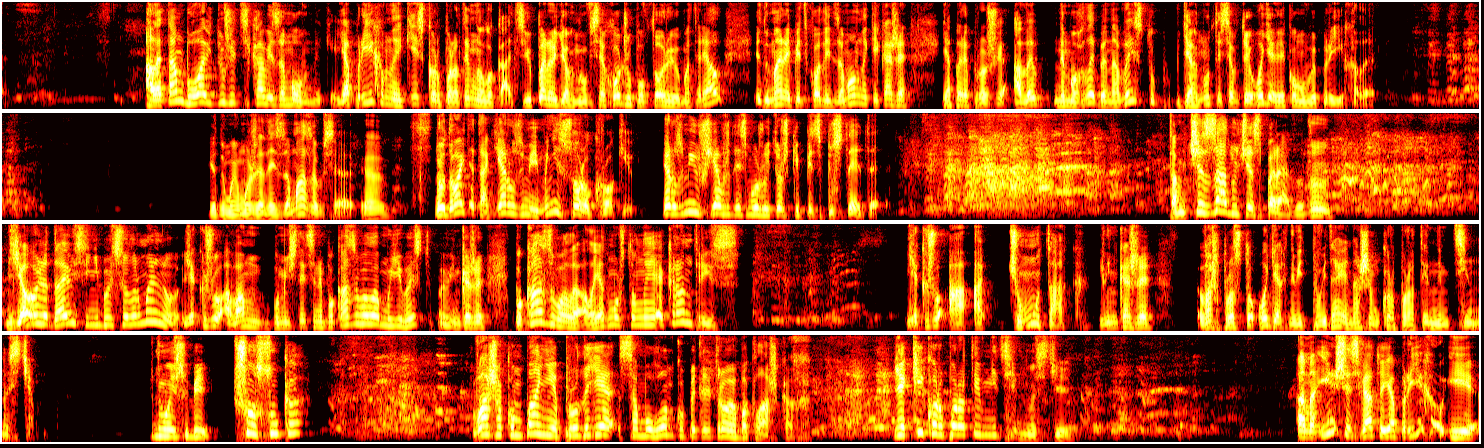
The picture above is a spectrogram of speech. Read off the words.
Але там бувають дуже цікаві замовники. Я приїхав на якусь корпоративну локацію, передягнувся, ходжу, повторюю матеріал, і до мене підходить замовник і каже: Я перепрошую, а ви не могли би на виступ вдягнутися в той одяг, в якому ви приїхали? Я думаю, може, я десь замазався. Е, Ну, давайте так, я розумію, мені 40 років. Я розумію, що я вже десь можу трошки підспустити. Там чи ззаду, чи спереду. Ну, я оглядаюся, ніби все нормально. Я кажу, а вам помічниця не показувала мої виступи? Він каже, показували, але я думав, що в неї екран тріс. Я кажу, а, а чому так? І він каже: ваш просто одяг не відповідає нашим корпоративним цінностям. Думаю собі, що, сука? Ваша компанія продає самогонку в п'ятилітрових баклажках. Які корпоративні цінності? А на інше свято я приїхав, і е,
